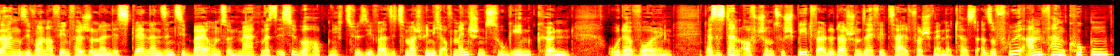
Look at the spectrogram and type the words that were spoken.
sagen, sie wollen auf jeden Fall Journalist werden, dann sind sie bei uns und merken, das ist überhaupt nichts für sie, weil sie zum Beispiel nicht auf Menschen zugehen können oder wollen. Das ist dann oft schon zu spät, weil du da schon sehr viel Zeit verschwendet hast. Also früh anfangen, gucken,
